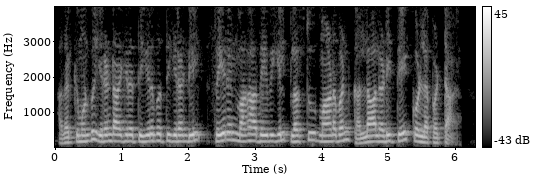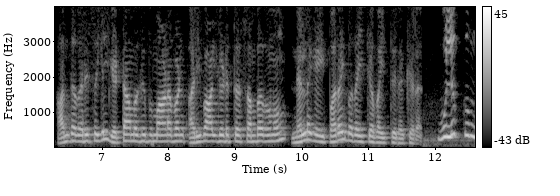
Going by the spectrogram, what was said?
அதற்கு முன்பு இரண்டாயிரத்தி இருபத்தி இரண்டில் சேரன் மகாதேவியில் பிளஸ் டூ மாணவன் கல்லால் அடித்தே கொல்லப்பட்டான். அந்த வரிசையில் எட்டாம் வகுப்பு மாணவன் அறிவாள் எடுத்த சம்பவமும் நெல்லையை பதைபதைக்க வைத்திருக்கிறது. உலுக்கும்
